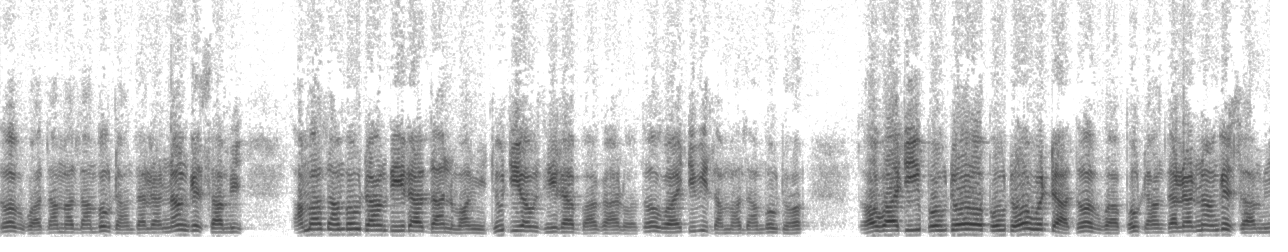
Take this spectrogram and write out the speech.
သောဘဂဝသမ္မာသမ္ဗုဒ္ဓံတရဏံကိသာမိ သမ္မာသမ္ဗုဒ္ဓံသီရသနမမိဒုတိယဇီရဘာဂရောသောဝါတိပိသမ္မာသမ္ဗုဒ္ဓောသောဝါတိဗုဒ္ဓောဗုဒ္ဓောဝတ္တသောဘဂဝဗုဒ္ဓံတရဏံကိသာမိ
